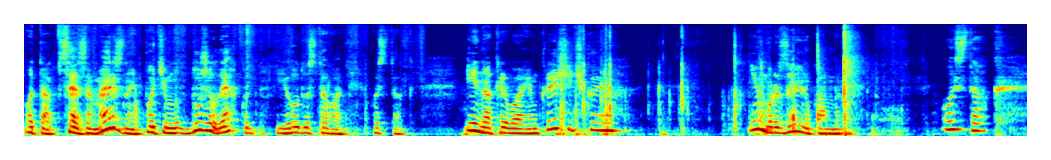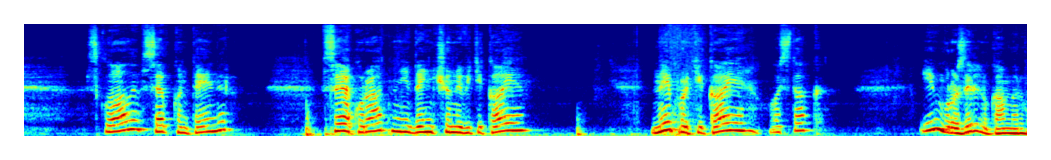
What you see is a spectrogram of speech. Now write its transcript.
отак, все замерзне, потім дуже легко його доставати. Ось так. І накриваємо кришечкою і в морозильну камеру. Ось так. Склали все в контейнер. Все акуратно, ніде нічого не витікає, не протікає. Ось так. І в морозильну камеру.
